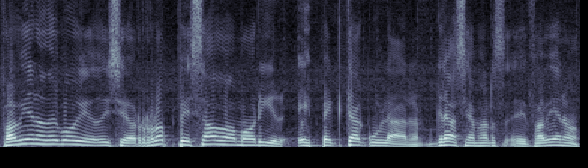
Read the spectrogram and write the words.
Fabiano de Boedo dice, rock pesado a morir, espectacular. Gracias Mar- eh, Fabiano.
